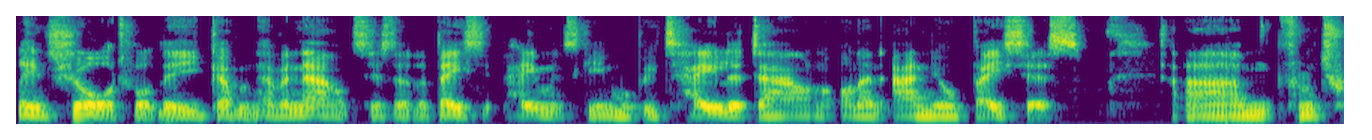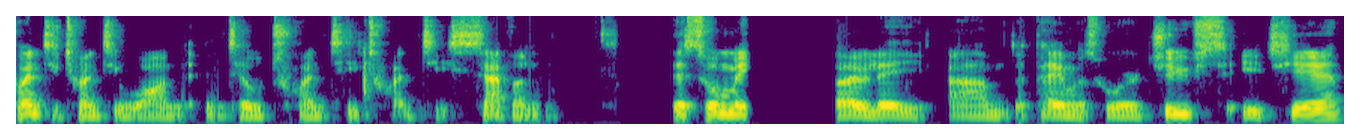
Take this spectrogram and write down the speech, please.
in short, what the government have announced is that the basic payment scheme will be tailored down on an annual basis um, from 2021 until 2027. This will mean slowly um, the payments will reduce each year.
